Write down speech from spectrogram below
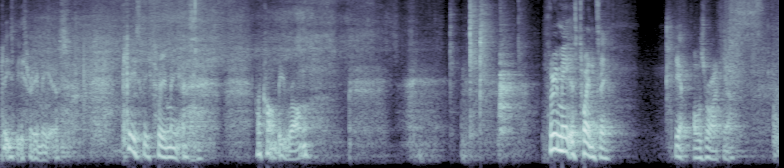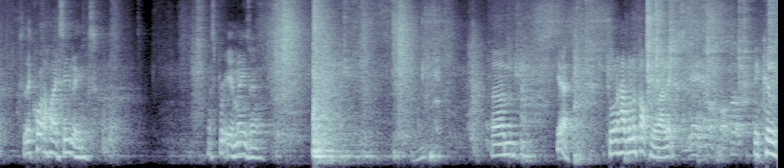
please be three meters. Please be three meters. I can't be wrong. Three meters 20. Yeah, I was right, yeah. So they're quite high ceilings. That's pretty amazing. Um, yeah, do you want to have a look up here, Alex? Yeah, yeah, up. Because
